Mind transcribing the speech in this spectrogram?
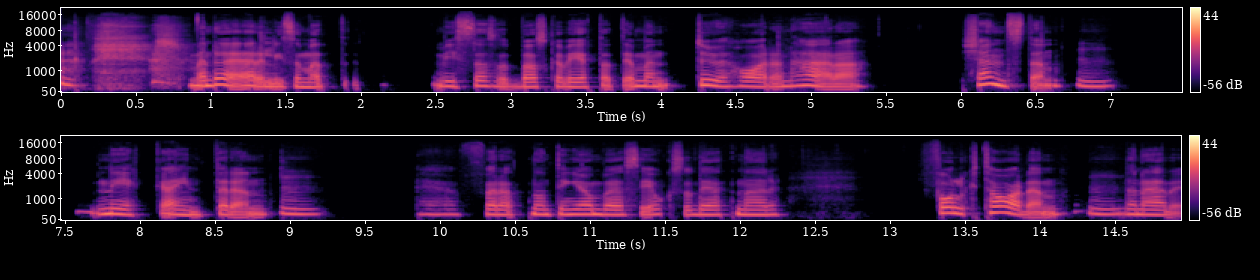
nej. Men då är det liksom att vissa så bara ska veta att ja, men du har den här äh, tjänsten. Mm. Neka inte den. Mm. Eh, För att någonting jag börjar se också det är att när folk tar den, Mm. den här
